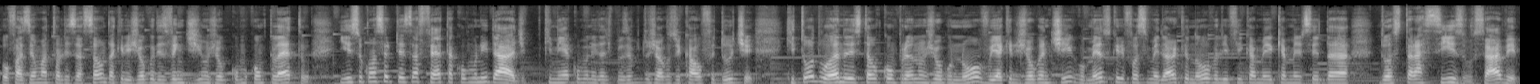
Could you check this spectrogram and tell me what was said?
ou fazer uma atualização daquele jogo, eles vendiam o jogo como completo. E isso com certeza afeta a comunidade, que nem a comunidade, por exemplo, dos jogos de Call of Duty, que todo ano eles estão comprando um jogo novo e aquele jogo antigo, mesmo que ele fosse melhor que o novo, ele fica meio que à mercê da, do ostracismo, sabe?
